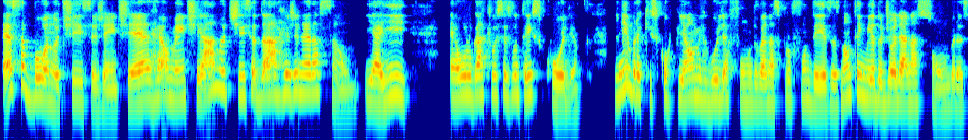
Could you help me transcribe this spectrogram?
essa boa notícia, gente, é realmente a notícia da regeneração. E aí é o lugar que vocês vão ter escolha. Lembra que escorpião mergulha fundo, vai nas profundezas, não tem medo de olhar nas sombras,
